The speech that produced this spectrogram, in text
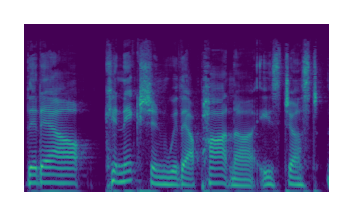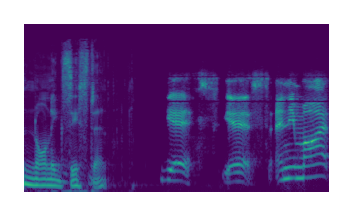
that our connection with our partner is just non-existent Yes, yes. And you might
